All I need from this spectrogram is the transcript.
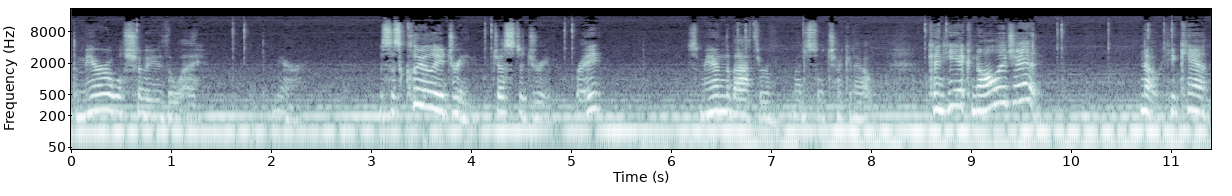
The mirror will show you the way. The mirror. This is clearly a dream. Just a dream, right? Some air in the bathroom. Might as well check it out. Can he acknowledge it? No, he can't.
